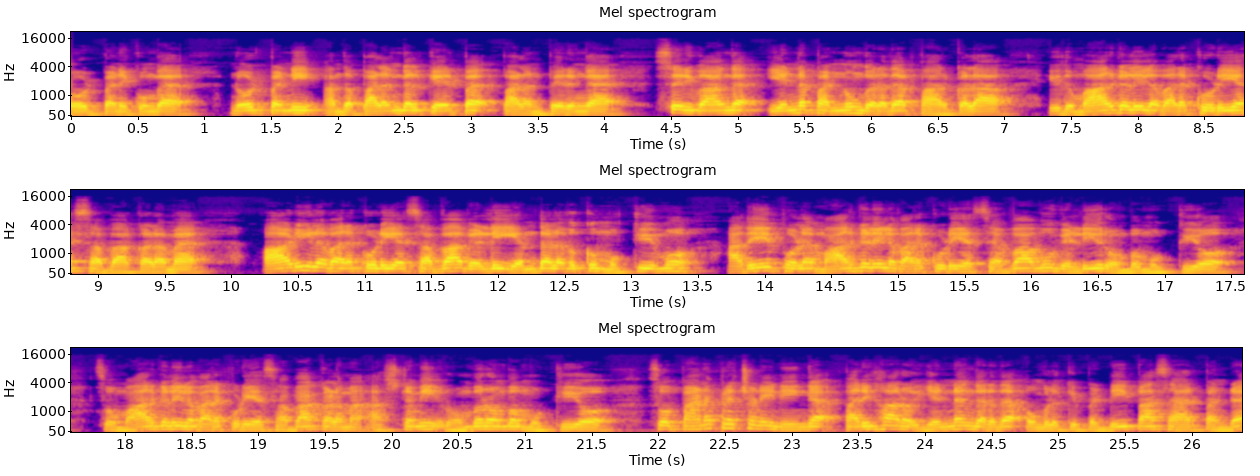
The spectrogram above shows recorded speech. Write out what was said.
நோட் பண்ணிக்கோங்க. நோட் பண்ணி அந்த பலன்களுக்கேற்ப பலன் பெறுங்க. சரி வாங்க என்ன பண்ணுங்கிறத பார்க்கலாம். இது மார்கழியில் வரக்கூடிய செவ்வாய்க்கிழமை. ஆடியில் வரக்கூடிய செவ்வாய் வெள்ளி எந்த அளவுக்கு முக்கியமோ அதே போல் மார்கழியில் வரக்கூடிய செவ்வாவும் வெள்ளியும் ரொம்ப முக்கியம். ஸோ மார்கழியில் வரக்கூடிய செவ்வாய்க்கிழமை அஷ்டமி ரொம்ப ரொம்ப முக்கியம். ஸோ பணப்பிரச்சனை நீங்கள் பரிகாரம் என்னங்கிறத உங்களுக்கு இப்போ டீப்பாக ஷேர் பண்ணுற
